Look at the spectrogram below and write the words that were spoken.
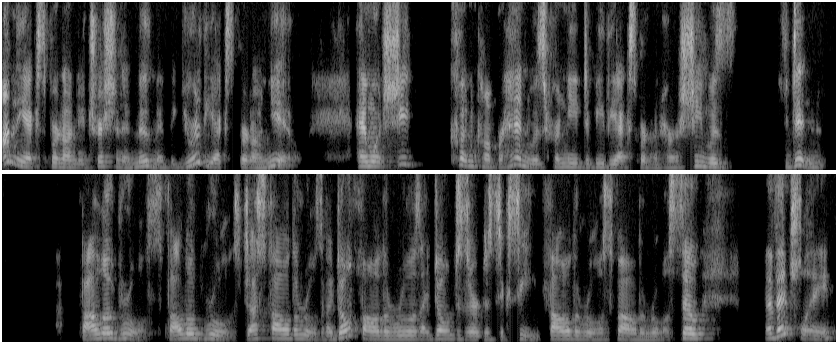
i'm the expert on nutrition and movement but you're the expert on you and what she couldn't comprehend was her need to be the expert on her she was she didn't followed rules, followed rules, just follow the rules. If I don't follow the rules, I don't deserve to succeed. Follow the rules, follow the rules. So eventually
